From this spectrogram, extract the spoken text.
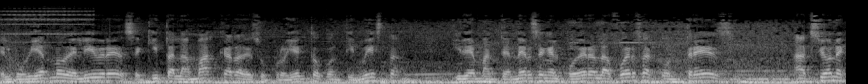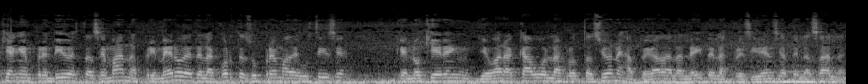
El gobierno de Libre se quita la máscara de su proyecto continuista y de mantenerse en el poder a la fuerza con tres acciones que han emprendido esta semana. Primero, desde la Corte Suprema de Justicia, que no quieren llevar a cabo las rotaciones apegadas a la ley de las presidencias de la sala.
